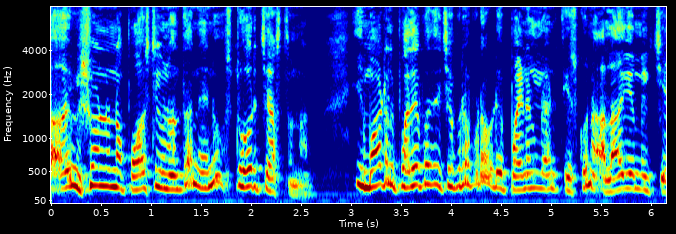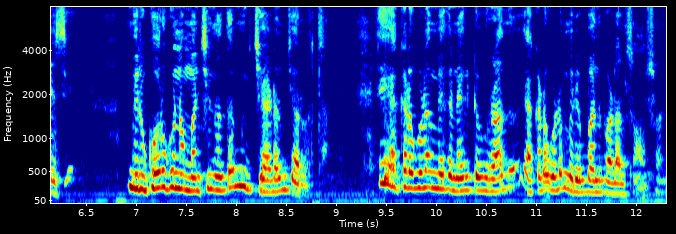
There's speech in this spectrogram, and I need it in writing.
ఆ విషయంలో ఉన్న పాజిటివ్ అంతా నేను స్టోర్ చేస్తున్నాను. ఈ మాటలు పదే పదే చెప్పినప్పుడు అప్పుడు ఫైనల్ లాంటి తీసుకొని అలాగే మీకు చేసి మీరు కోరుకున్న మంచినంతా మీకు చేయడం జరుగుతుంది. ఇక ఎక్కడ కూడా మీకు నెగిటివ్ రాదు. ఎక్కడ కూడా మీరు ఇబ్బంది పడాల్సిన అవసరం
